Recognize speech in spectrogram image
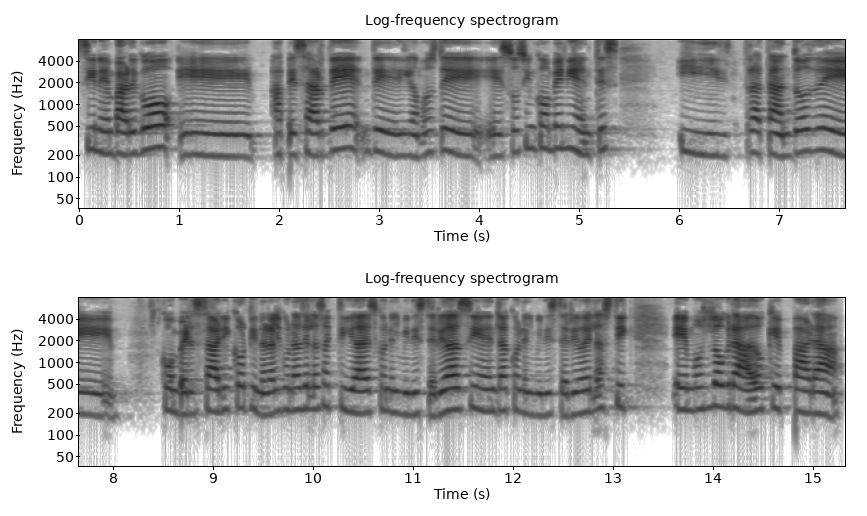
Sin embargo, eh, a pesar de, de, digamos, de esos inconvenientes y tratando de conversar y coordinar algunas de las actividades con el Ministerio de Hacienda, con el Ministerio de las TIC, hemos logrado que para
